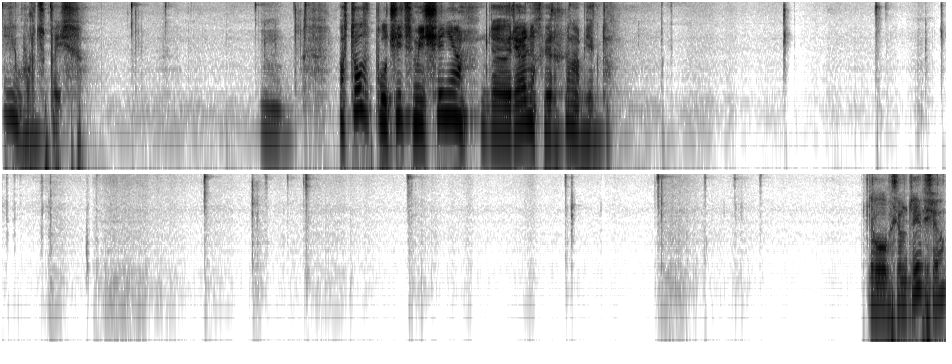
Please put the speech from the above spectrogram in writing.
И WordSpace. Осталось получить смещение для реальных вершин объекта. В общем-то, и все.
